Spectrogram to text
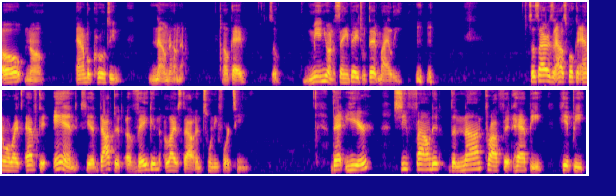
Oh no. Animal cruelty, no, no, no. Okay? So, me and you on the same page with that, Miley. So Cyrus is an outspoken animal rights advocate and she adopted a vegan lifestyle in 2014. That year, she founded the nonprofit Happy Hippie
